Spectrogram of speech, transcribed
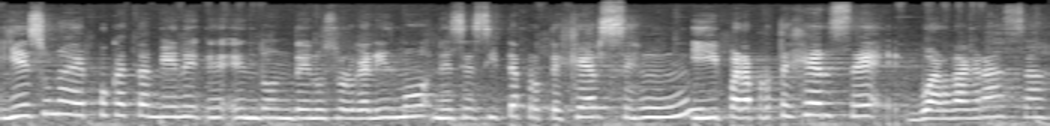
Y es una época también en, en donde nuestro organismo necesita protegerse. Y para protegerse guarda grasa.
